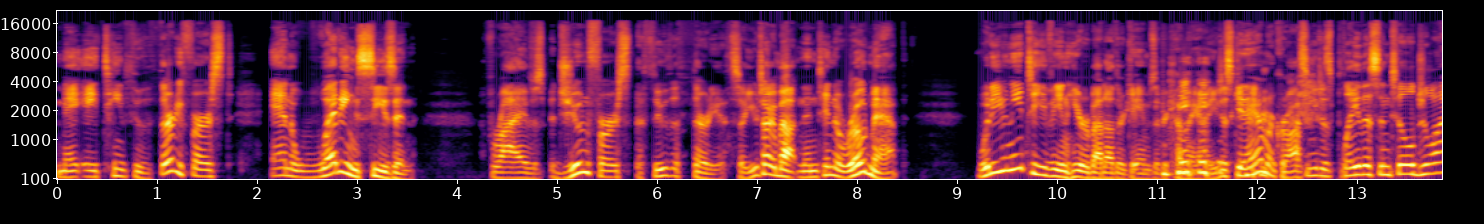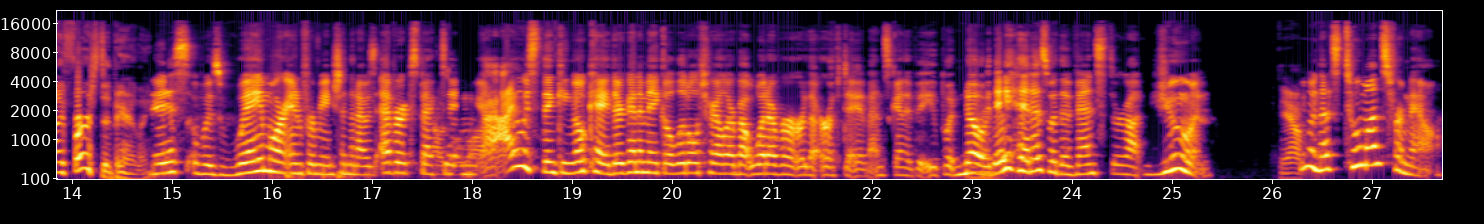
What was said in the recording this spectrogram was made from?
May 18th through the 31st, and Wedding Season arrives June 1st through the 30th. So you're talking about Nintendo roadmap. What do you need to even hear about other games that are coming out? You just get Animal Crossing, you just play this until July 1st, apparently. This was way more information than I was ever expecting. lot. I was thinking, okay, they're going to make a little trailer about whatever or the Earth Day event's going to be, but no, Mhm. they hit us with events throughout June. Yeah. June, that's two months from now.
